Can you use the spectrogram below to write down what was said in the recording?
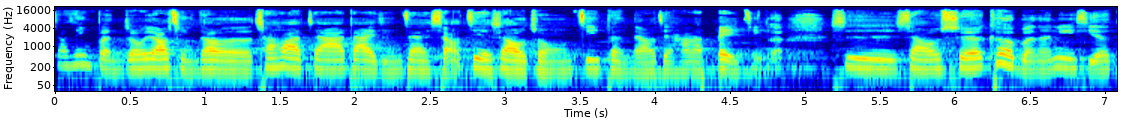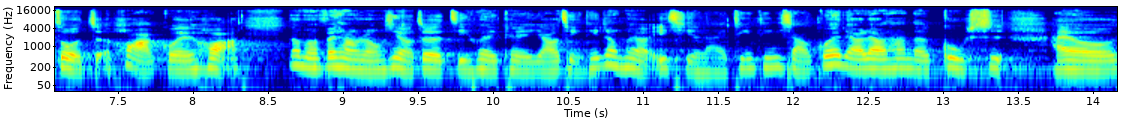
相信本周邀请到的插画家，大家已经在小介绍中基本了解他的背景了，是小学课本的逆袭的作者画规画。那么非常荣幸有这个机会，可以邀请听众朋友一起来听听小龟聊聊他的故事，还有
